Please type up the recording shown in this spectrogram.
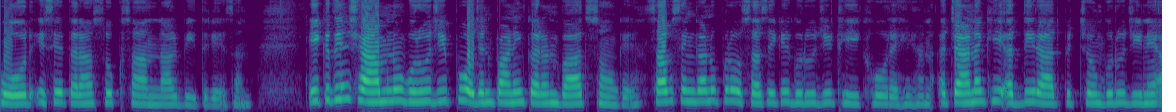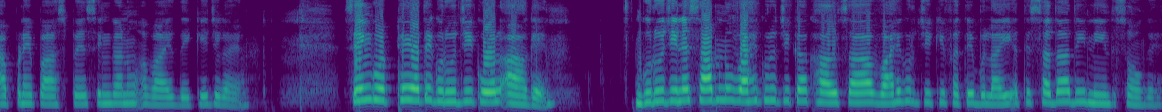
ਹੋਰ ਇਸੇ ਤਰ੍ਹਾਂ ਸੁੱਖ ਸਾਂਦ ਨਾਲ ਬੀਤ ਗਏ ਸਨ। ਇੱਕ ਦਿਨ ਸ਼ਾਮ ਨੂੰ ਗੁਰੂ ਜੀ ਭੋਜਨ ਪਾਣੀ ਕਰਨ ਬਾਅਦ ਸੌਂ ਗਏ। ਸਭ ਸਿੰਘਾਂ ਨੂੰ ਭਰੋਸਾ ਸੀ ਕਿ ਗੁਰੂ ਜੀ ਠੀਕ ਹੋ ਰਹੇ ਹਨ। ਅਚਾਨਕ ਹੀ ਅੱਧੀ ਰਾਤ ਪਿੱਛੋਂ ਗੁਰੂ ਜੀ ਨੇ ਆਪਣੇ ਪਾਸ ਪਏ ਸਿੰਘਾਂ ਨੂੰ ਆਵਾਜ਼ ਦੇ ਕੇ ਜਗਾਇਆ। ਸਿੰਘ ਉੱਠੇ ਅਤੇ ਗੁਰੂ ਜੀ ਕੋਲ ਆ ਗਏ। ਗੁਰੂ ਜੀ ਨੇ ਸਭ ਨੂੰ ਵਾਹਿਗੁਰੂ ਜੀ ਕਾ ਖਾਲਸਾ, ਵਾਹਿਗੁਰੂ ਜੀ ਕੀ ਫਤਿਹ ਬੁਲਾਈ ਅਤੇ ਸਦਾ ਦੀ ਨੀਂਦ ਸੌਂ ਗਏ।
